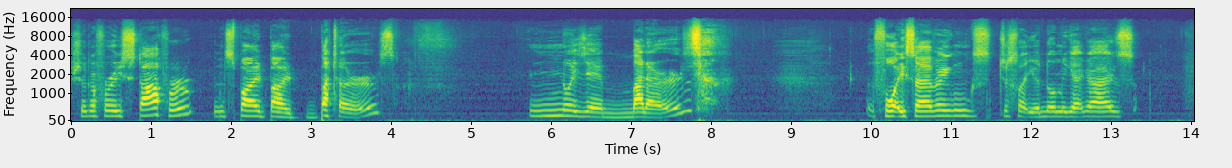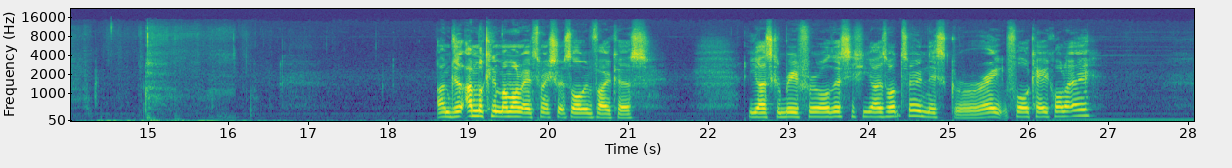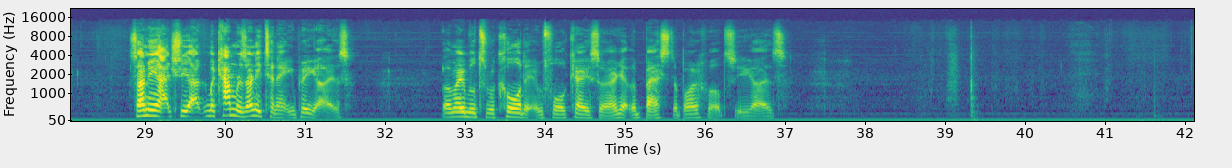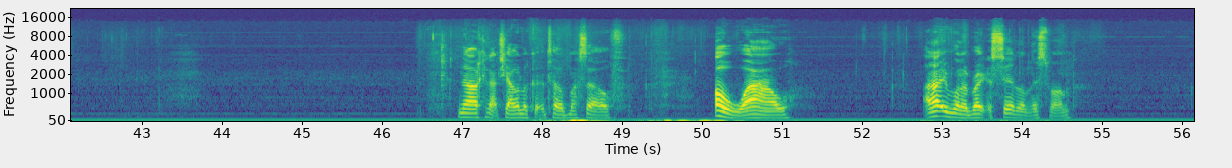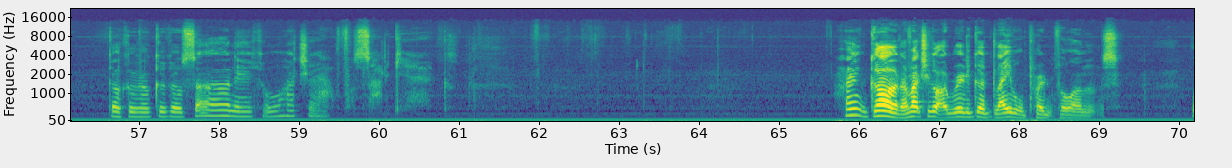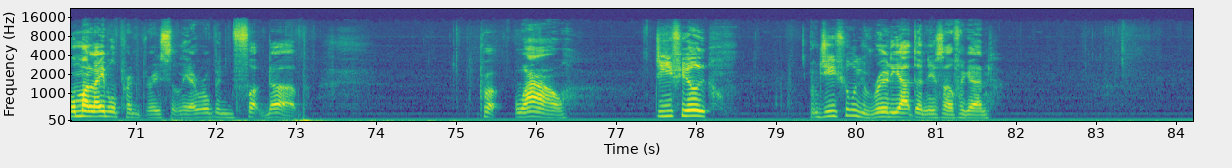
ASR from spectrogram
Sugar-free starfruit inspired by butters. Noisy butters. 40 servings, just like you'd normally get, guys. I'm just I'm looking at my monitor to make sure it's all in focus. You guys can read through all this if you guys want to in this great 4K quality. It's only actually uh, my camera's only 1080p, guys. But I'm able to record it in 4K, so I get the best of both worlds for you guys. Now I can actually have a look at the tub myself. Oh wow. I don't even want to break the seal on this one. Go, go, go, go, go, Sonic. Watch out for Sonic Thank God, I've actually got a really good label print for once. All my label print recently are all been fucked up. But, wow. Do you feel do you feel you really outdone yourself again?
